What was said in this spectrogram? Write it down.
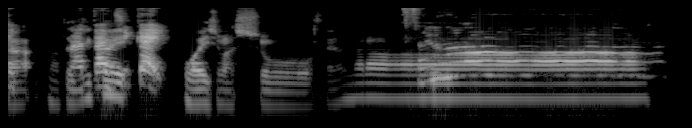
た。ままた次回。お会いしましょう。さようなら。さようなら。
